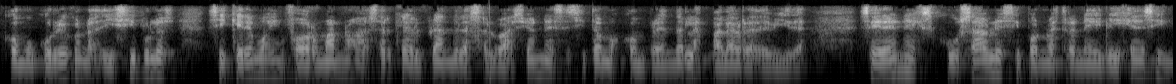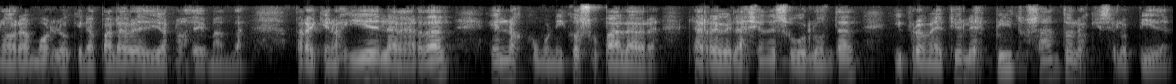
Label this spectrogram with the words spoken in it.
Como ocurrió con los discípulos, si queremos informarnos acerca del plan de la salvación, necesitamos comprender las palabras de vida. Será inexcusable si por nuestra negligencia ignoramos lo que la palabra de Dios nos demanda. Para que nos guíe la verdad, Él nos comunicó su palabra, la revelación de su voluntad, y prometió el Espíritu Santo a los que se lo piden.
